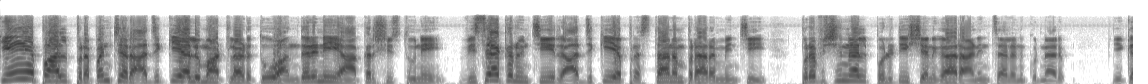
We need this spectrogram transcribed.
కేఏ పాల్ ప్రపంచ రాజకీయాలు మాట్లాడుతూ అందరినీ ఆకర్షిస్తూనే విశాఖ నుంచి రాజకీయ ప్రస్థానం ప్రారంభించి ప్రొఫెషనల్ పొలిటీషియన్గా రాణించాలనుకున్నారు. ఇక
